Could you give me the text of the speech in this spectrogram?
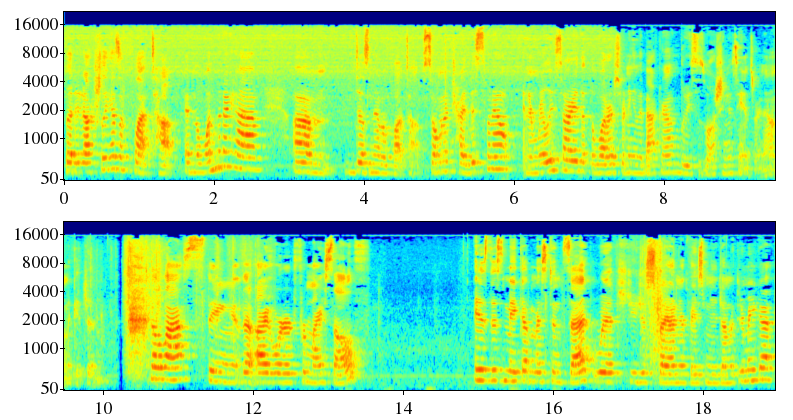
but it actually has a flat top. And the one that I have um, doesn't have a flat top. So I'm to try this one out, and I'm really sorry that the water is running in the background. Luis is washing his hands right now in the kitchen. The last thing that I ordered for myself is this makeup mist and set, which you just spray on your face when you're done with your makeup,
